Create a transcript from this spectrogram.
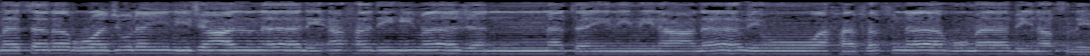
مثلا الرجلين جعلنا لأحدهما جنتين من أعناب وحففناهما بنخل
